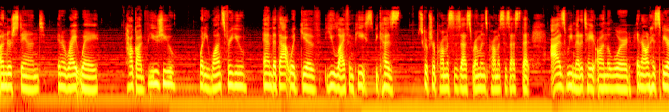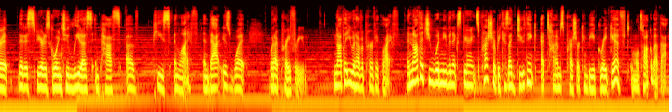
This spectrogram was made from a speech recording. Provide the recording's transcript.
understand in a right way how God views you, what he wants for you, and that that would give you life and peace because scripture promises us romans promises us that as we meditate on the lord and on his spirit that his spirit is going to lead us in paths of peace and life and that is what what i pray for you not that you would have a perfect life and not that you wouldn't even experience pressure because i do think at times pressure can be a great gift and we'll talk about that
